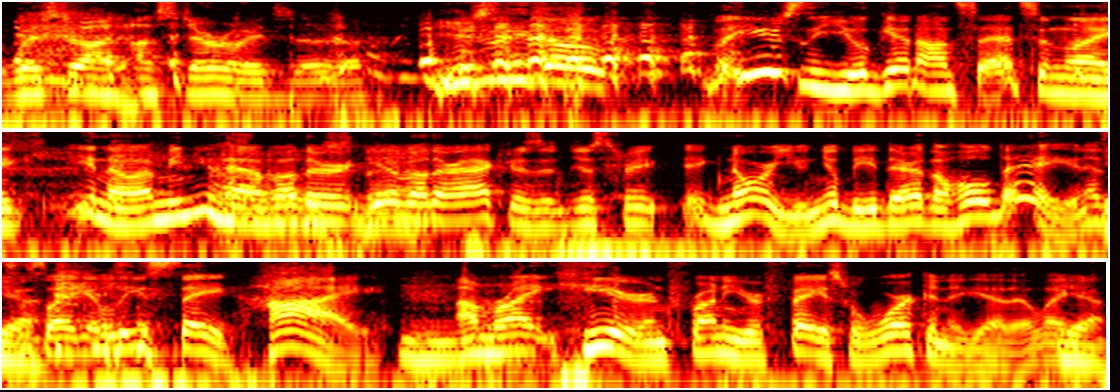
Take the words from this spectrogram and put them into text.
Webster on, on steroids. Uh, usually though, but usually you'll get on sets and like you know, I mean, you have Oh, other you have other actors that just re- ignore you and you'll be there the whole day and it's Yeah. just like at least say hi. I'm right here in front of your face. We're working together. Like Yeah.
